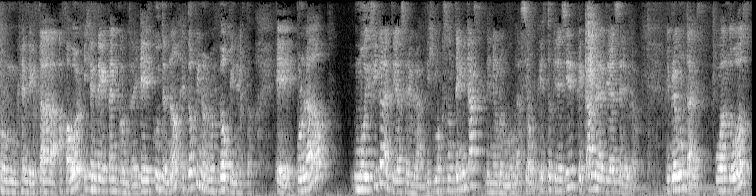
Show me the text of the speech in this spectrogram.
con gente que está a favor y gente que está en contra, y que discuten, ¿no? ¿Es doping o no es doping esto? Eh, por un lado, modifica la actividad cerebral. Dijimos que son técnicas de neuromodulación. Esto quiere decir que cambia la actividad del cerebro. Mi pregunta es, cuando vos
